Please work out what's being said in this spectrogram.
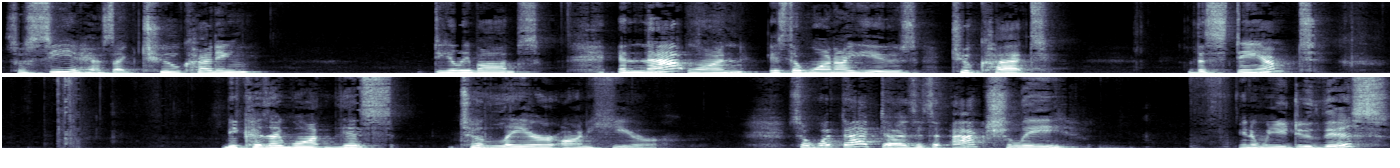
So see, it has like two cutting dealy bobs. And that one is the one I use to cut the stamped because I want this to layer on here. So what that does is it actually, you know, when you do this,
